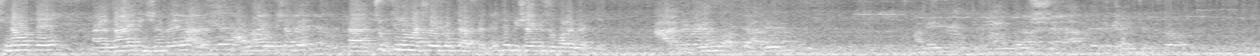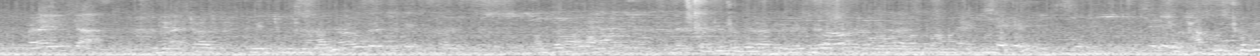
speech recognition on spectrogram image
সিনেমাতে নায়ক হিসাবে নায়ক হিসাবে চুক্তিনামা সই করতে আসছেন। এই যে বিষয়ে কিছু বলেন আর কি। আমি বাংলাদেশ চলচ্চিত্র ডিরেক্টর অধ্যক্ষ আমার বেশ কয়েকটি ছবির আমি রিলিজ হয়েছেন গল্প আমাকে এই ঠাকুর ছবি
